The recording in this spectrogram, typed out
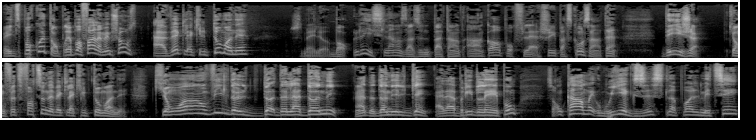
Ben, il dit pourquoi on pourrait pas faire la même chose avec la crypto-monnaie? Je dis, ben là, bon, là, il se lance dans une patente encore pour flasher parce qu'on s'entend. Des gens qui ont fait fortune avec la crypto-monnaie, qui ont envie de, de- de la donner, hein, de donner le gain à l'abri de l'impôt, sont quand même, oui, existent, là, Paul, mais tu sais,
